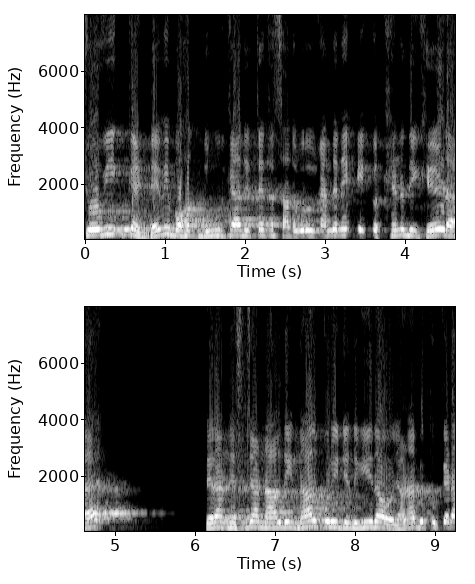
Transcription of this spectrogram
24 ਘੰਟੇ ਵੀ ਬਹੁਤ ਦੂਰ ਕਹਿ ਦਿੱਤੇ ਤੇ ਸਤਿਗੁਰੂ ਕਹਿੰਦੇ ਨੇ, ਇੱਕ ਖਿੰਡ ਦੀ ਖੇਡ ਹੈ। ਤੇਰਾ ਨਿਸ਼ਚਾ ਨਾਲ ਦੀ ਨਾਲ ਪੂਰੀ ਜ਼ਿੰਦਗੀ ਦਾ ਹੋ ਜਾਣਾ ਵੀ ਤੂੰ ਕਿਹੜਾ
